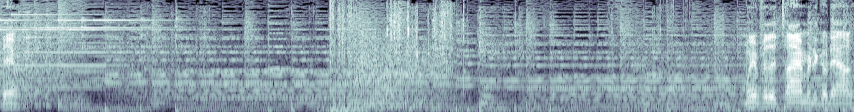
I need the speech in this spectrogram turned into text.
Damn. Waiting for the timer to go down.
